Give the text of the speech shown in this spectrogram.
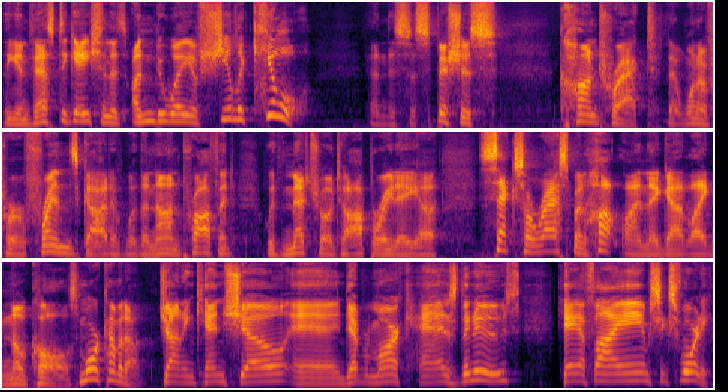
the investigation that's underway of Sheila Kuehl and the suspicious contract that one of her friends got with a nonprofit with Metro to operate a uh, sex harassment hotline. They got like no calls. More coming up. John and Ken show and Debra Mark has the news. KFI AM 640.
